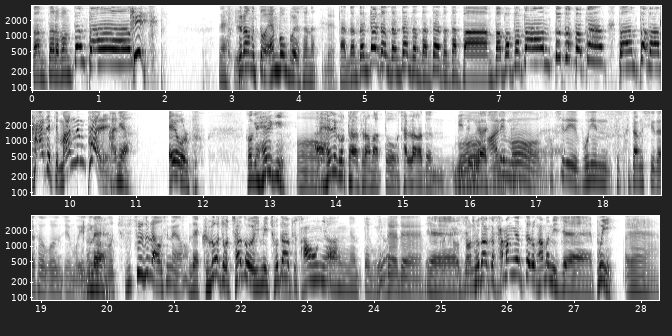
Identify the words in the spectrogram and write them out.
빰빠라밤 빰빰 키트! 네. 그러면 또 M본부에서는 네. 딴딴딴딴딴딴딴딴딴딴 빰빠빠빰 빰빠빠빰 빰빠밤 가제트 만능팔! 아니야. 에어울프. 거긴 헬기. 어. 아, 헬리콥터 드라마 또 잘 나가던 미드 뭐, 외화시 아니 뭐 확실히 본인 그, 그 당시라서 그런지 뭐 얘기가 네. 뭐 줄줄줄 나오시네요. 네, 그거조차도 이미 초등학교 4, 5학년 때고요. 네 네. 예, 그렇죠. 이제 초등학교 3학년 때로 가면 이제 V, 예.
